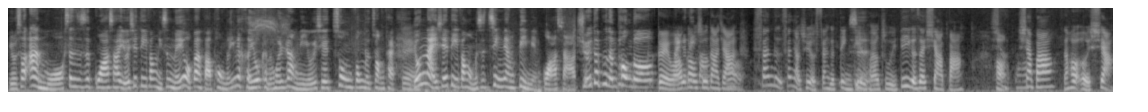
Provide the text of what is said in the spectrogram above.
有时候按摩甚至是刮痧，有一些地方你是没有办法碰的，因为很有可能会让你有一些中风的状态。对，有哪些地方我们是尽量避免刮痧，绝对不能碰的哦。对，我要告诉大家，三个三角区有三个定点，我要注意。第一个在下巴，好，下巴，然后耳下。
